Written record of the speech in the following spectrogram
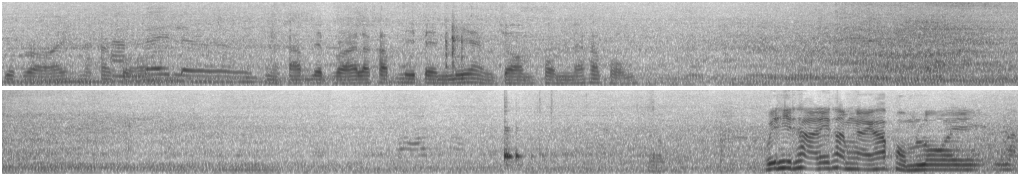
เรียบร้อยนะครับผทานมได้เลยนะครับ เรียบร้อยแล้วครับ นี่เป็นเมี่ยงจอมพลนะครับผม ครับ วิธีทานนี่ทำไงครับ ผมโรยนะ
